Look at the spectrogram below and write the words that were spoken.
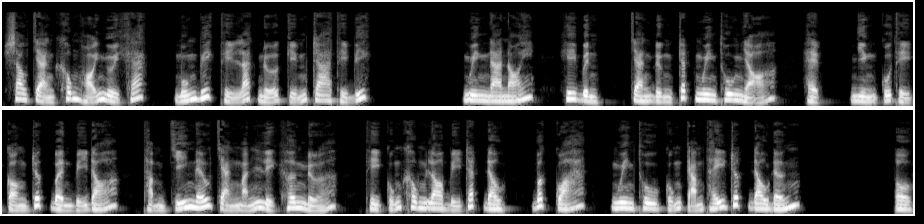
sao chàng không hỏi người khác, muốn biết thì lát nữa kiểm tra thì biết. Nguyên Na nói, Hi Bình, chàng đừng trách Nguyên Thu nhỏ, hẹp, nhưng của thị còn rất bền bỉ đó, thậm chí nếu chàng mãnh liệt hơn nữa, thì cũng không lo bị trách đâu. Bất quá, Nguyên Thu cũng cảm thấy rất đau đớn. Ồ,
